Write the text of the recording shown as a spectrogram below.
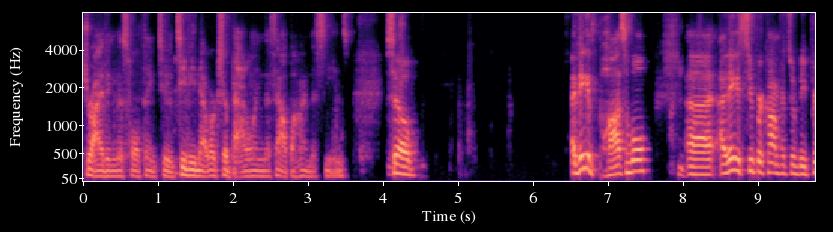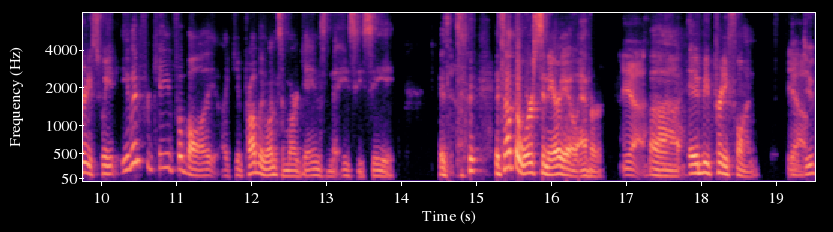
driving this whole thing too. TV networks are battling this out behind the scenes. So I think it's possible. Uh, I think a super conference would be pretty sweet, even for KU football. Like you probably want some more games in the ACC. It's it's not the worst scenario ever. Yeah, uh, it'd be pretty fun. Yeah, yeah Duke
